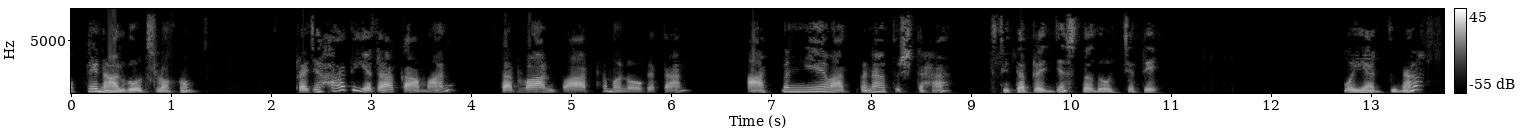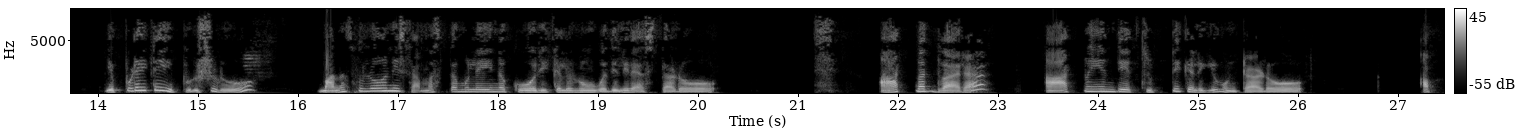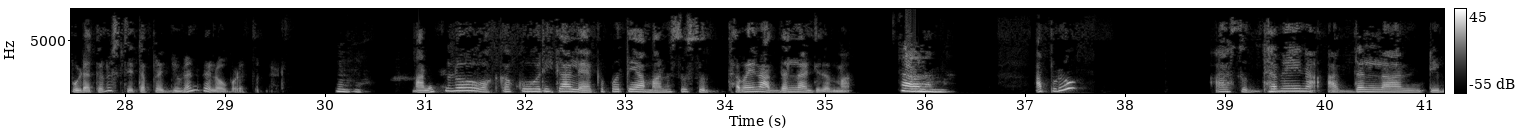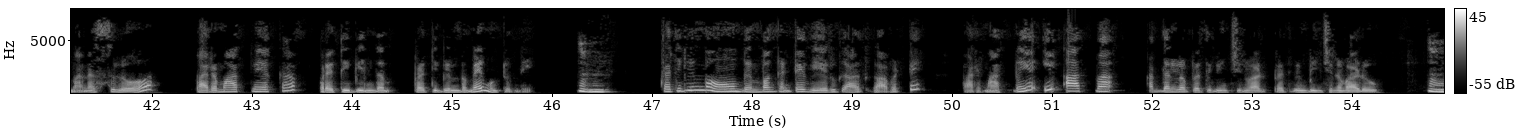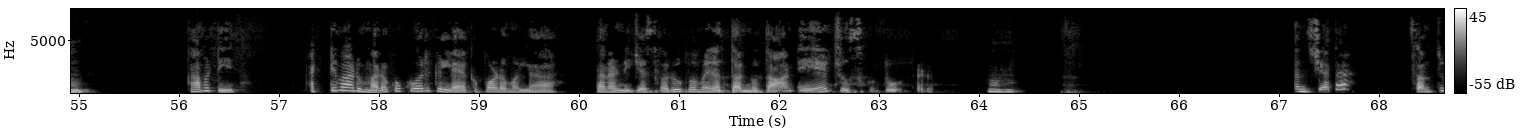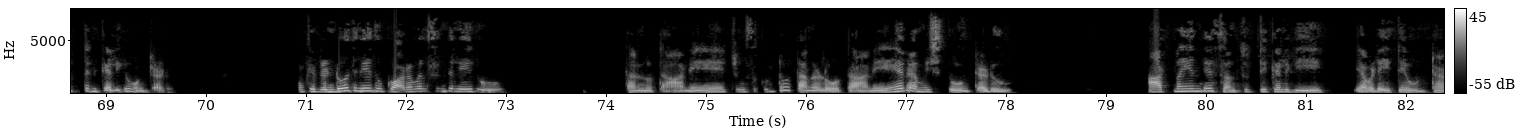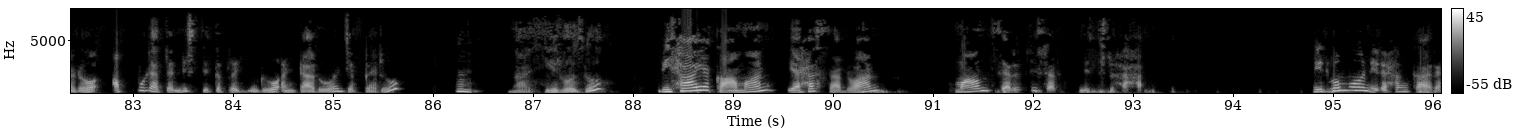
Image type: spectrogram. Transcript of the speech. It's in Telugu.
ముప్పై నాలుగవ శ్లోకం. ప్రజహాతి యథా కామాన్ సర్వాన్ పార్థ మనోగతాన్ ఆత్మన్యేవాత్మనా తుష్ట స్థిత ప్రజ్ఞస్తదోచ్యతే. ఓయ్ అర్జున ఎప్పుడైతే ఈ పురుషుడు మనసులోని సమస్తములైన కోరికలను వదిలివేస్తాడో ఆత్మ ద్వారా ఆత్మయందే తృప్తి కలిగి ఉంటాడో అప్పుడతడు స్థితప్రజ్ఞుడని పిలువబడుతున్నాడు. మనసులో ఒక్క కోరిక లేకపోతే ఆ మనసు శుద్ధమైన అద్దం లాంటిదమ్మా. అవునమ్మా. అప్పుడు ఆ శుద్ధమైన అద్దం లాంటి మనస్సులో పరమాత్మ యొక్క ప్రతిబింబం ప్రతిబింబమే ఉంటుంది. ప్రతిబింబం బింబం కంటే వేరు కాదు కాబట్టి పరమాత్మయే ఈ ఆత్మ అద్దంలో ప్రతిబించిన వాడు ప్రతిబింబించిన వాడు. కాబట్టి అట్టివాడు మరొక కోరిక లేకపోవడం వల్ల తన నిజ స్వరూపమైన తన్ను తానే చూసుకుంటూ ఉంటాడు. అందుచేత సంతృప్తిని కలిగి ఉంటాడు. ఇంకా రెండోది లేదు కోరవలసింది లేదు. తన్ను తానే చూసుకుంటూ తనలో తానే రమిస్తూ ఉంటాడు. ఆత్మయందే సంతృప్తి కలిగి ఎవడైతే ఉంటాడో అప్పుడు అతన్ని స్థితప్రజ్ఞుడు అంటారు అని చెప్పారు. Hmm. విహాయ కామాన్ యహ సర్వాన్ మాం శరతి నిస్పృహ నిర్మమో నిరహంకార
